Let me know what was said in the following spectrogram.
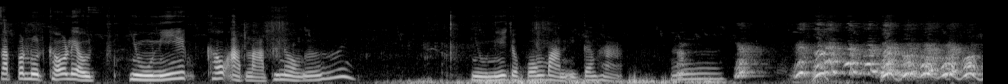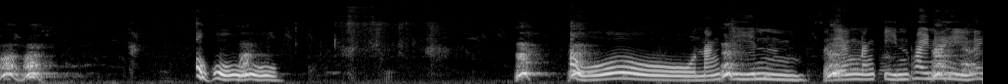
ซับปะรดเขาแล้วหิวนี้เขาอาจหลาดพี่น้องเอ้ยหิวนี้เจะฟ้องบานอีกต่างหากเออ โอ้โหโอ้หนังตีน แสดงหนังตีนภายในนี่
